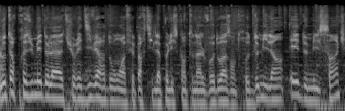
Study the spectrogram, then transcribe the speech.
L'auteur présumé de la tuerie d'Yverdon a fait partie de la police cantonale vaudoise entre 2001 et 2005.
